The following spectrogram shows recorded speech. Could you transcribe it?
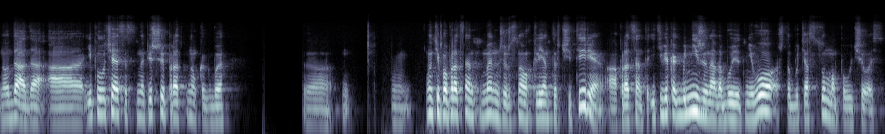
Ну да, да. А, и получается, напиши про, ну, как бы, э, ну, типа процент менеджер с новых клиентов 4 а, процента, и тебе как бы ниже надо будет него, чтобы у тебя сумма получилась.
